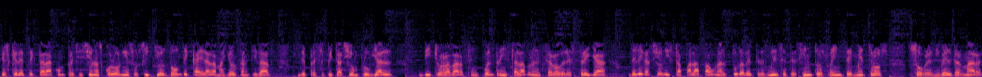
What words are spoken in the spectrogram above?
es que detectará con precisión las colonias o sitios donde caerá la mayor cantidad de precipitación pluvial. Dicho radar se encuentra instalado en el Cerro de la Estrella, delegación Iztapalapa, a una altura de 3.720 metros sobre el nivel del mar.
